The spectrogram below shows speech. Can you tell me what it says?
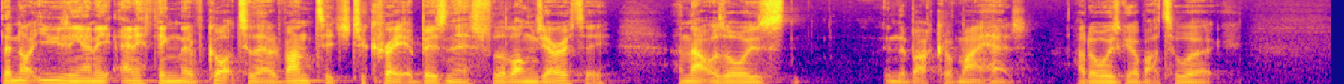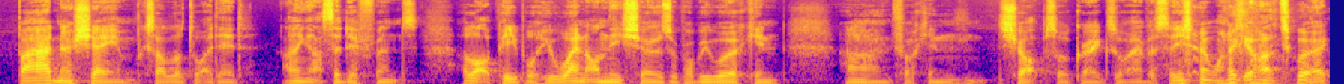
they're not using any anything they've got to their advantage to create a business for the longevity, and that was always in the back of my head. I'd always go back to work, but I had no shame because I loved what I did. I think that's the difference. A lot of people who went on these shows are probably working uh, in fucking shops or Greggs or whatever, so you don't want to go back to work.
